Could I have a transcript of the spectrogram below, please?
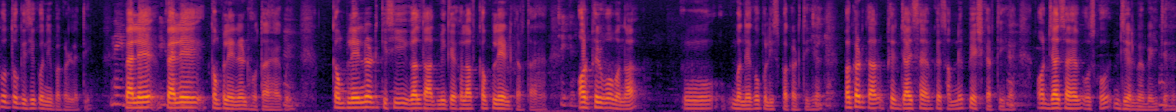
خود تو کسی کو نہیں پکڑ لیتی۔ پہلے پہلے کمپلیننٹ ہوتا ہے کوئی۔ کمپلیننٹ کسی غلط آدمی کے خلاف کمپلینٹ کرتا ہے۔ اور پھر وہ بندہ بندے کو پولیس پکڑتی ہے۔ پکڑ کر پھر جج صاحب کے سامنے پیش کرتی ہے۔ اور جج صاحب اس کو جیل میں بھیجتے ہیں۔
